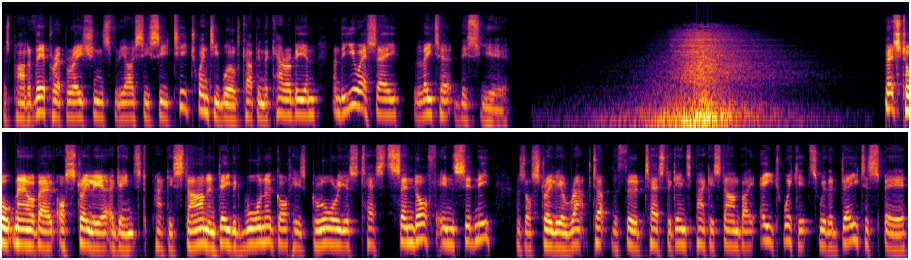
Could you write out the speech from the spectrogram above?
as part of their preparations for the ICC T20 World Cup in the Caribbean and the USA later this year. Let's talk now about Australia against Pakistan. And David Warner got his glorious test send off in Sydney as Australia wrapped up the third test against Pakistan by eight wickets with a day to spare.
